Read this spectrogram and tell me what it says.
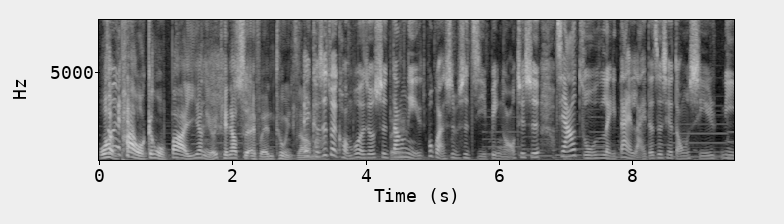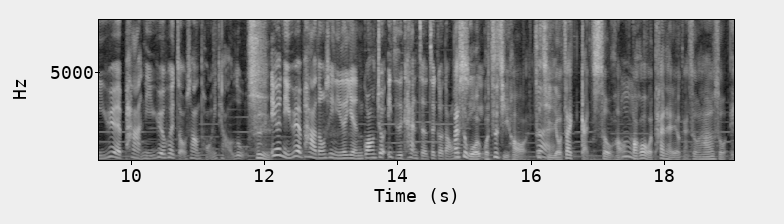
我很怕我跟我爸一样，有一天要吃 FN two，你知道哎、吗？可是最恐怖的就是，对当你不管是不是疾病哦，其实家族累带来的这些东西，你越怕，你越会走上同一条路。是。因为你越怕的东西，你的眼光就一直看着这个东西。但是我我自己哈，自己有在感受哈嗯，包括我太太也有感受，她就说，哎，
